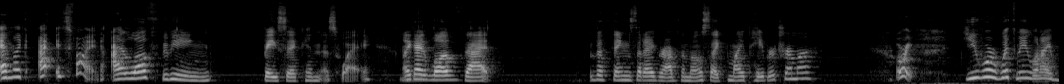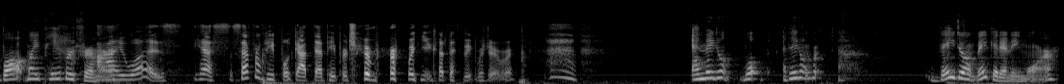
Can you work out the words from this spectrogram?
and like I, it's fine. I love being basic in this way. Like I love that the things that I grab the most, like my paper trimmer. All right, you were with me when I bought my paper trimmer. I was. Yes. Several people got that paper trimmer when you got that paper trimmer. And they don't well they don't they don't make it anymore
